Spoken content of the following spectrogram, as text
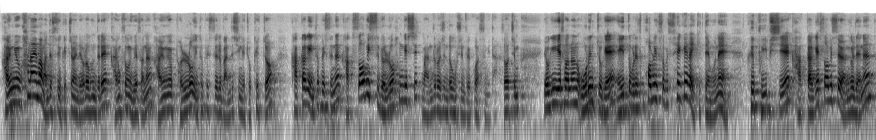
가용 영역 하나에만 만들 수 있겠지만 여러분들의 가용성을 위해서는 가용 영역별로 인터페이스를 만드시는 게 좋겠죠. 각각의 인터페이스는 각 서비스별로 한 개씩 만들어진다고 보시면 될 것 같습니다. 그래서 지금 여기에서는 오른쪽에 AWS public 서비스 3개가 있기 때문에 그 VPC에 각각의 서비스에 연결되는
